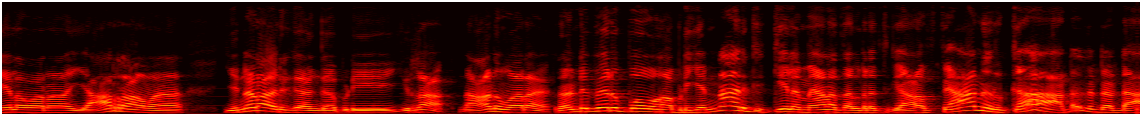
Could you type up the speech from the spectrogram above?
கீழே வரான். யாரா அவன்? என்னடா இருக்காங்க அப்படி? இருடா நானும் வரேன். ரெண்டு பேரும் போவோம். அப்படி என்ன இருக்கு கீழே மேலே தள்ளுறதுக்கு? அட ஃபேன் இருக்கா? அடடடா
